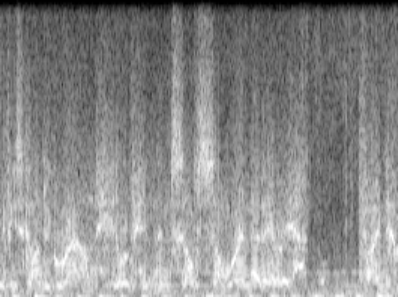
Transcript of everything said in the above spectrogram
If he's gone to ground, he'll have hidden himself somewhere in that area. Find him.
